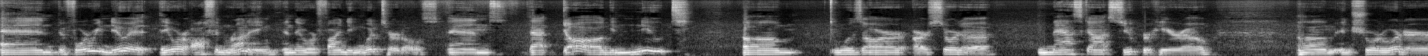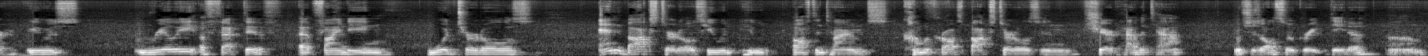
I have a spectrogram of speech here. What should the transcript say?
And before we knew it, they were off and running and they were finding wood turtles. And that dog, Newt, um, was our, our sort of mascot superhero um, in short order. He was really effective at finding wood turtles and box turtles. He would he would oftentimes come across box turtles in shared habitat, which is also great data. Um,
